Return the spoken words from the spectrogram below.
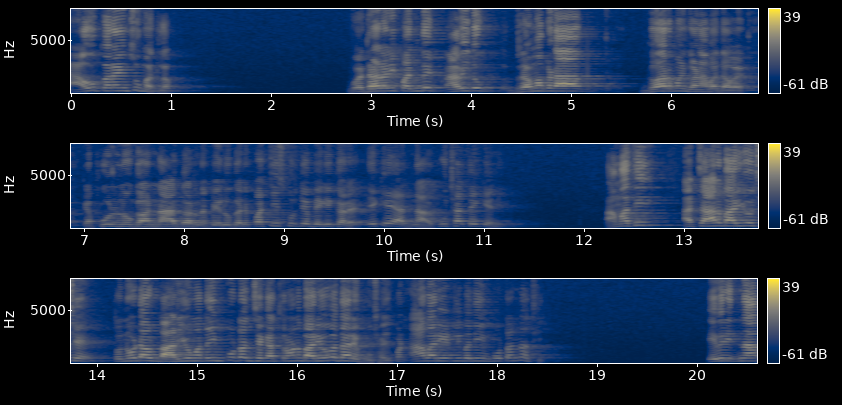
આવું કરાઈને શું મતલબ? વધારાની પંદર, આવી તો રમકડા ઘર પણ ઘણા બધા હોય કે ફૂલનું ઘર, ના ઘર ને પેલું ઘર ને પચીસ કૃતિઓ ભેગી કરે. એ કે યાદ ના આવે. પૂછાતે કે નહીં? આમાંથી આ ચાર બારીઓ છે, તો નો ડાઉટ બારીઓમાં તો ઇમ્પોર્ટન્ટ છે કે આ ત્રણ બારીઓ વધારે પૂછાય, પણ આ બારી એટલી બધી ઇમ્પોર્ટન્ટ નથી. એવી રીતના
